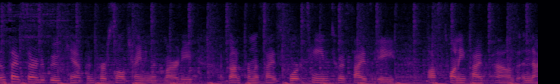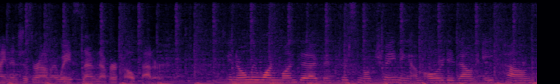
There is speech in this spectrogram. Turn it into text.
Since I've started boot camp and personal training with Marty, I've gone from a size 14 to a size 8, lost 25 pounds and 9 inches around my waist and I've never felt better. In only one month that I've been personal training, I'm already down 8 pounds.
